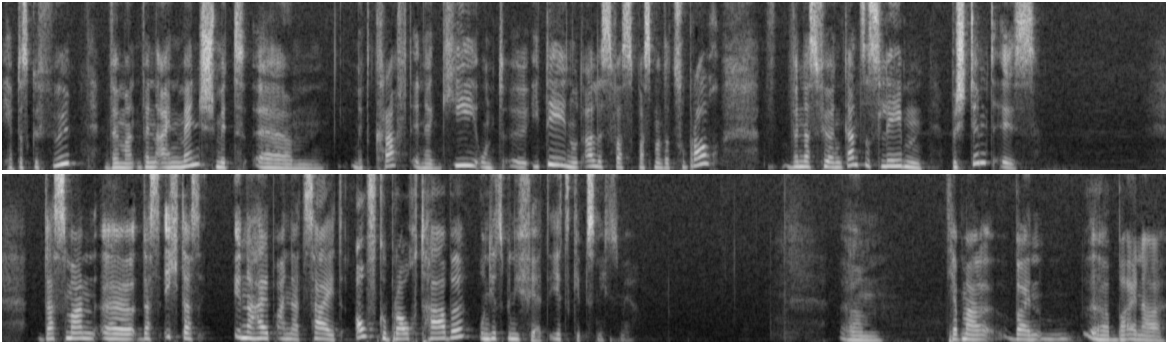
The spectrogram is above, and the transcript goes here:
ich habe das Gefühl, wenn, man, wenn ein Mensch mit, ähm, mit Kraft, Energie und äh, Ideen und alles, was, was man dazu braucht, wenn das für ein ganzes Leben bestimmt ist, dass man, äh, dass ich das innerhalb einer Zeit aufgebraucht habe und jetzt bin ich fertig, jetzt gibt es nichts mehr. Ähm, ich habe mal bei, äh, bei, einer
